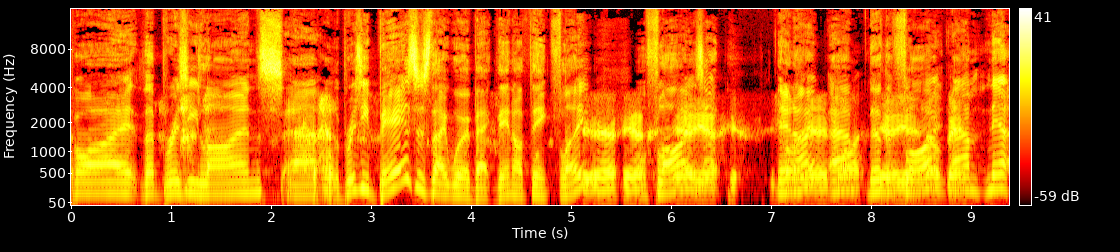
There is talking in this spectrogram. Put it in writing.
by the Brizzy Lions, uh, or the Brizzy Bears as they were back then, I think, Flea. Yeah, yeah. Or Fly, yeah, is yeah, it? Yeah. You know, um, the, the fly. um, now,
